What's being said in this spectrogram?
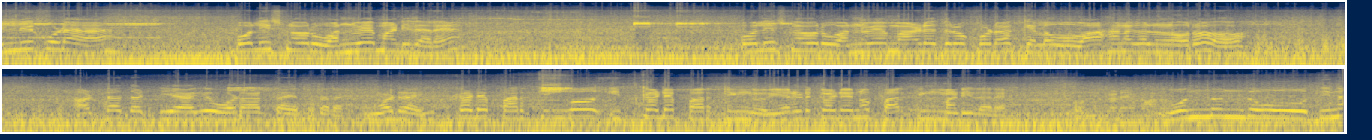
ಇಲ್ಲಿ ಕೂಡ ಪೊಲೀಸ್ನವರು ಒನ್ ವೇ ಮಾಡಿದ್ದಾರೆ. ಪೊಲೀಸ್ನವರು ಒನ್ ವೇ ಮಾಡಿದರೂ ಕೂಡ ಕೆಲವು ವಾಹನಗಳನ್ನವರು ಅಡ್ಡದಡ್ಡಿಯಾಗಿ ಓಡಾಡ್ತಾ ಇರ್ತಾರೆ. ನೋಡ್ರಿ, ಈ ಕಡೆ ಪಾರ್ಕಿಂಗು ಈ ಕಡೆ ಪಾರ್ಕಿಂಗು ಎರಡು ಕಡೆನೂ ಪಾರ್ಕಿಂಗ್ ಮಾಡಿದ್ದಾರೆ. ಒಂದೊಂದು ದಿನ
